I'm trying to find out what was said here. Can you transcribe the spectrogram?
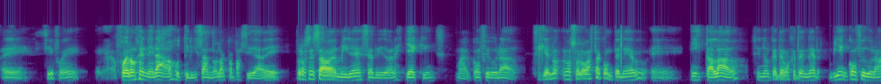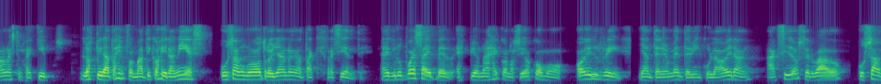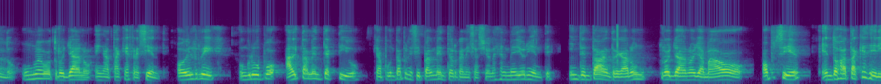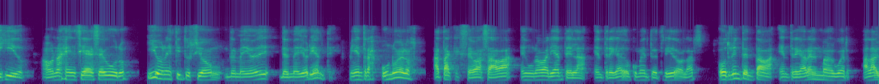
eh, sí, fue, fueron generados utilizando la capacidad de procesado de miles de servidores Jenkins mal configurados. Así que no, no solo basta con tener eh, instalado, sino que tenemos que tener bien configurados nuestros equipos. Los piratas informáticos iraníes usan un nuevo troyano en ataques recientes. El grupo de ciberespionaje conocido como Oil Rig y anteriormente vinculado a Irán, ha sido observado usando un nuevo troyano en ataques recientes. Oil Rig, un grupo altamente activo que apunta principalmente a organizaciones del Medio Oriente, intentaba entregar un troyano llamado OPSIE en dos ataques dirigidos a una agencia de seguros y una institución del Medio Oriente. Mientras uno de los ataques se basaba en una variante de la entrega de documentos de 3 dólares, otro intentaba entregar el malware a la,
